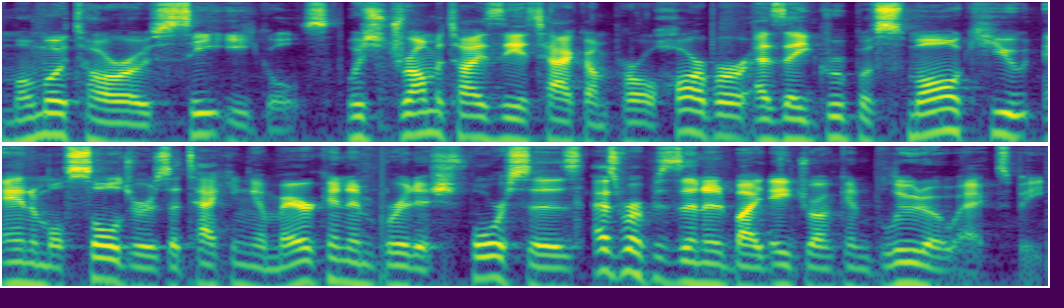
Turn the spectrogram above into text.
Momotaro's Sea Eagles, which dramatized the attack on Pearl Harbor as a group of small, cute animal soldiers attacking American and British forces as represented by a drunken Bluto expy.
